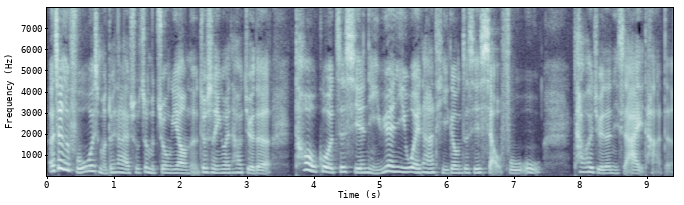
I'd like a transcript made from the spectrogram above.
而这个服务为什么对他来说这么重要呢？就是因为他觉得透过这些你愿意为他提供这些小服务，他会觉得你是爱他的。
